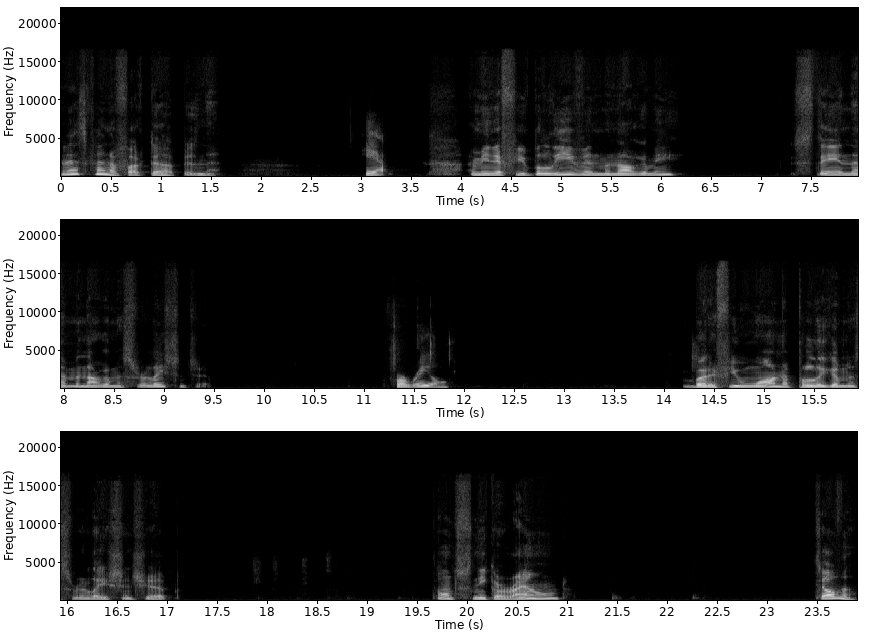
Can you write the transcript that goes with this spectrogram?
And that's kind of fucked up, isn't it? Yeah. I mean, if you believe in monogamy, stay in that monogamous relationship. For real. But if you want a polygamous relationship, don't sneak around. Tell them.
